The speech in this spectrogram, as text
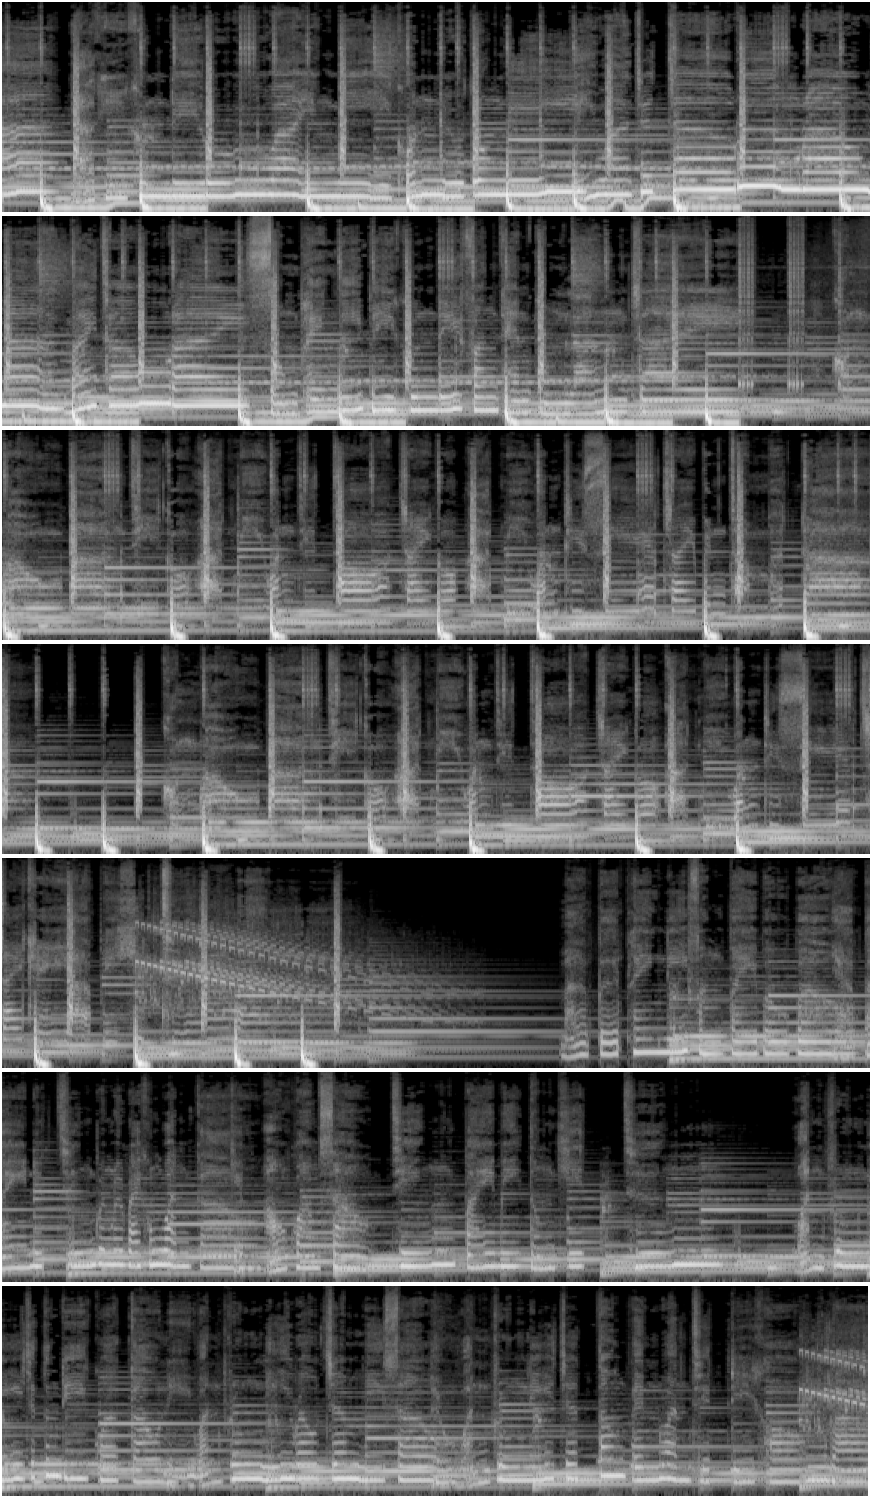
อยากให้คุณได้รู้ว่ายังมีคนอยู่ตรงนี้ ไม่ว่าจะเจอเรื่องราวมากมายเท่าไร ส่งเพลงนี้ไปคุณได้ฟังแทน เปิดเพลงนี้ฟังไปเบาๆ อย่าไปนึกถึงเรื่องร้ายๆของวันเก่า เก็บเอาความเศร้าทิ้งไปไม่ต้องคิดถึง วันพรุ่งนี้จะต้องดีกว่าเก่านี่วันพรุ่งนี้เราจะไม่เศร้าแล้ววันพรุ่งนี้จะต้องเป็นวันที่ดีของเรา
